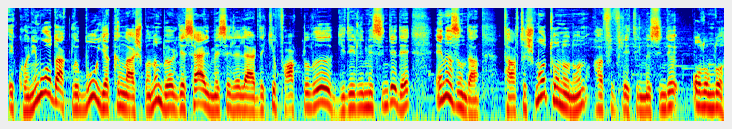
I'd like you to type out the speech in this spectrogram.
ekonomi odaklı bu yakınlaşmanın bölgesel meselelerdeki farklılığı giderilmesinde de en azından tartışma tonunun hafifletilmesinde olumlu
